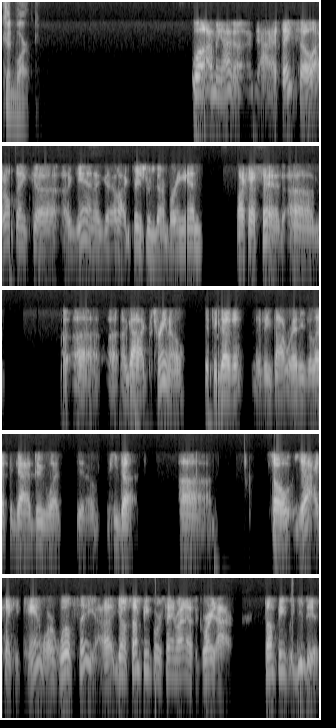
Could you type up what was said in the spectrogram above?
could work. Well, I mean, I I think so. I don't think uh, again a guy like Fisher's going to bring in like I said, um, uh, a guy like Petrino, if he doesn't, if he's not ready to let the guy do what you know he does. Uh, so yeah, I think it can work. We'll see. Uh, you know, some people are saying right now it's a great hire. Some people you did.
